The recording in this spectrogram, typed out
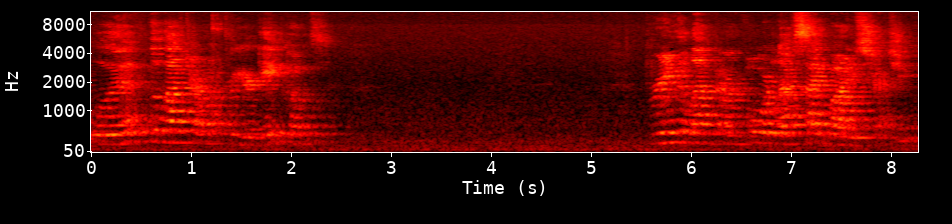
lift the left arm up for your gate pose. Bring the left arm forward, left side body stretching.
